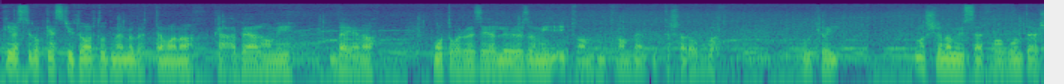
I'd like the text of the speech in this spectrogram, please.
Kivesztük a kesztyűtartót, mert mögöttem van a kábel, ami bejön a motorvezérlőhöz, ami itt van, itt van bent itt a sarokba. Úgyhogy most jön a műszerfalbontás.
